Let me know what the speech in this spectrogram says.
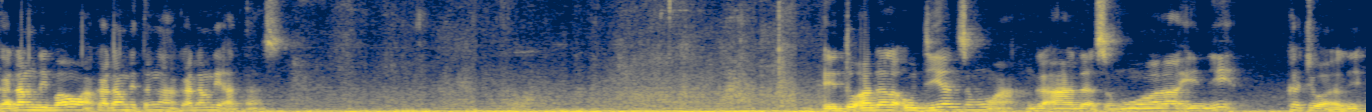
kadang di bawah, kadang di tengah, kadang di atas. Itu adalah ujian semua. Nggak ada semua ini kecuali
